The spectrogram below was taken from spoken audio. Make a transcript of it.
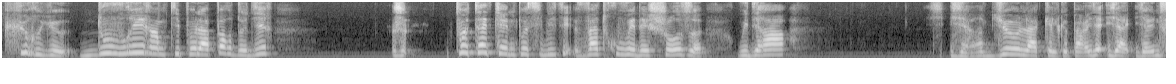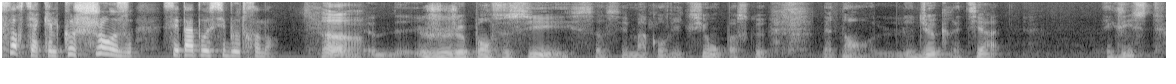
curieux, d'ouvrir un petit peu la porte, de dire peut-être qu'il y a une possibilité, va trouver des choses où il dira il y a un Dieu là quelque part, il y a- il y, une force, il y a quelque chose, c'est pas possible autrement. Ah, Je, je pense aussi, et ça c'est ma conviction, parce que maintenant, le Dieu chrétien existe,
